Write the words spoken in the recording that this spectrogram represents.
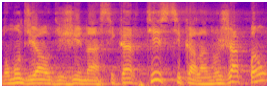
No Mundial de Ginástica Artística lá no Japão,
